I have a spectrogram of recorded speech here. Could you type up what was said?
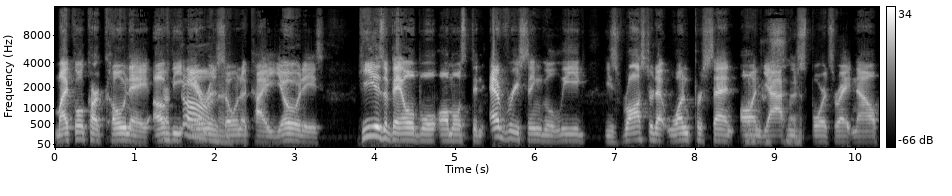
Michael Carcone of Carcone. the Arizona Coyotes. He is available almost in every single league. He's rostered at 1% on 1%. Yahoo Sports right now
